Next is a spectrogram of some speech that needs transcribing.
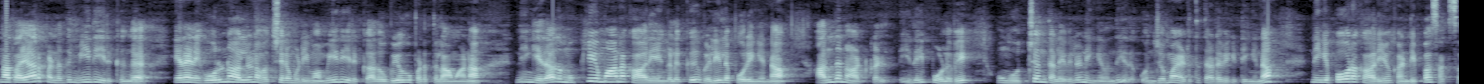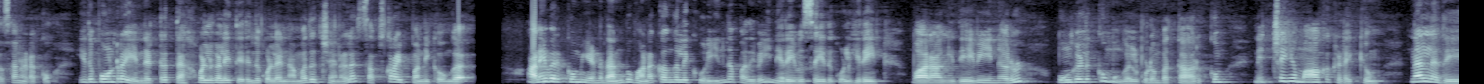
நான் தயார் பண்ணது மீதி இருக்குங்க. ஏன்னா எனக்கு ஒரு நாளில் நான் வச்சிட முடியுமா? மீதி இருக்குது அதை உபயோகப்படுத்தலாமானா? நீங்கள் ஏதாவது முக்கியமான காரியங்களுக்கு வெளியில் போகிறீங்கன்னா அந்த நாட்கள் இதை போலவே உங்கள் உச்சந்தலைவில் நீங்கள் வந்து இதை கொஞ்சமாக எடுத்து தடவிக்கிட்டிங்கன்னா நீங்கள் போகிற காரியம் கண்டிப்பாக சக்ஸஸாக நடக்கும். இது போன்ற எண்ணற்ற தகவல்களை தெரிந்து கொள்ள நமது சேனலை சப்ஸ்கிரைப் பண்ணிக்கோங்க. அனைவருக்கும் எனது அன்பு வணக்கங்களை கூறி இந்த பதிவை நிறைவு செய்து கொள்கிறேன். வாராகி தேவியின் அருள் உங்களுக்கும் உங்கள் குடும்பத்தாருக்கும் நிச்சயமாக கிடைக்கும். நல்லதே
